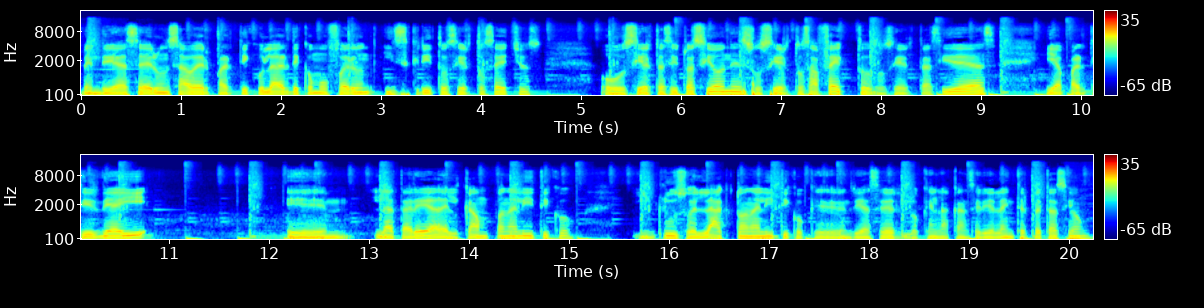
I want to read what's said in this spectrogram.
vendría a ser un saber particular de cómo fueron inscritos ciertos hechos o ciertas situaciones o ciertos afectos o ciertas ideas y a partir de ahí Em, la tarea del campo analítico, incluso el acto analítico que vendría a ser lo que en Lacan sería la interpretación,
